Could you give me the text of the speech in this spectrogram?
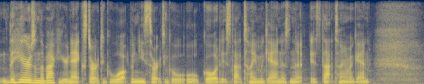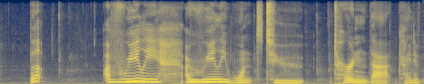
the hairs on the back of your neck start to go up and you start to go oh god it's that time again isn't it? It's that time again. But i really i really want to turn that kind of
